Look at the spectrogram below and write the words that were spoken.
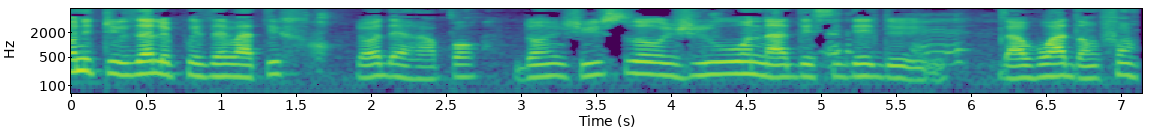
on utilisait le préservatif lors des rapports. Donc, jusqu'au jour où on a décidé de d'avoir d'enfants.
